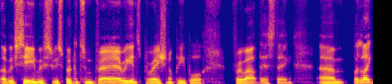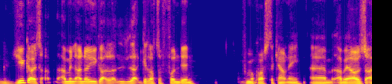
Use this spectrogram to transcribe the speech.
that we've seen. We've we've spoken to some very inspirational people throughout this thing. Um, but like you guys, I mean, I know you got a lot- get lots of funding from across the county. Um, I mean, I was uh,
